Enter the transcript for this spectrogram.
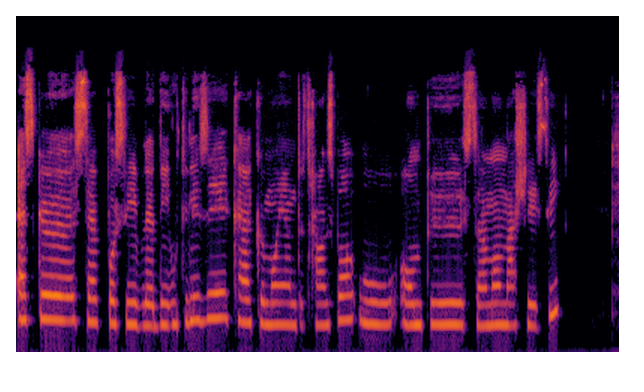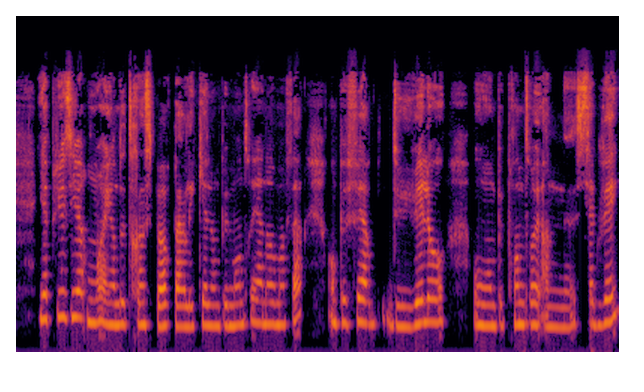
Est-ce que c'est possible d'utiliser quelques moyens de transport ou on peut seulement marcher ici? Il y a plusieurs moyens de transport par lesquels on peut monter à Normafa. On peut faire du vélo ou on peut prendre un segway.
